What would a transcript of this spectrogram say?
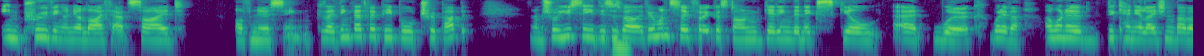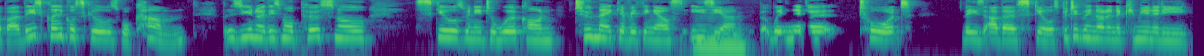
improving on your life outside of nursing because I think that's where people trip up and I'm sure you see this as well. Everyone's so focused on getting the next skill at work, whatever. I want to do cannulation, blah, blah, blah. These clinical skills will come. But as you know, these more personal skills we need to work on to make everything else easier. Mm. But we're never taught these other skills, particularly not in a community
